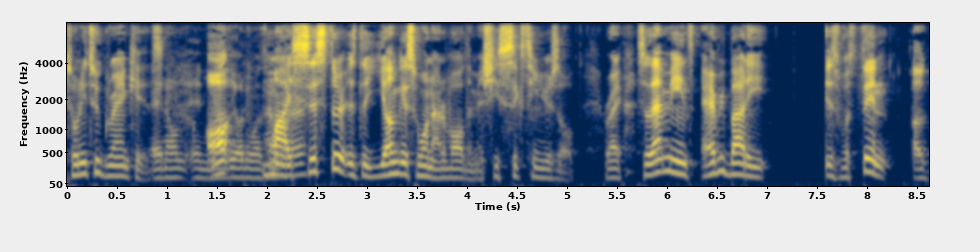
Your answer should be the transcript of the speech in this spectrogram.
22 grandkids. And, on, and y'all the only ones my her? sister is the youngest one out of all of them, and she's 16 years old, right? So that means everybody is within a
